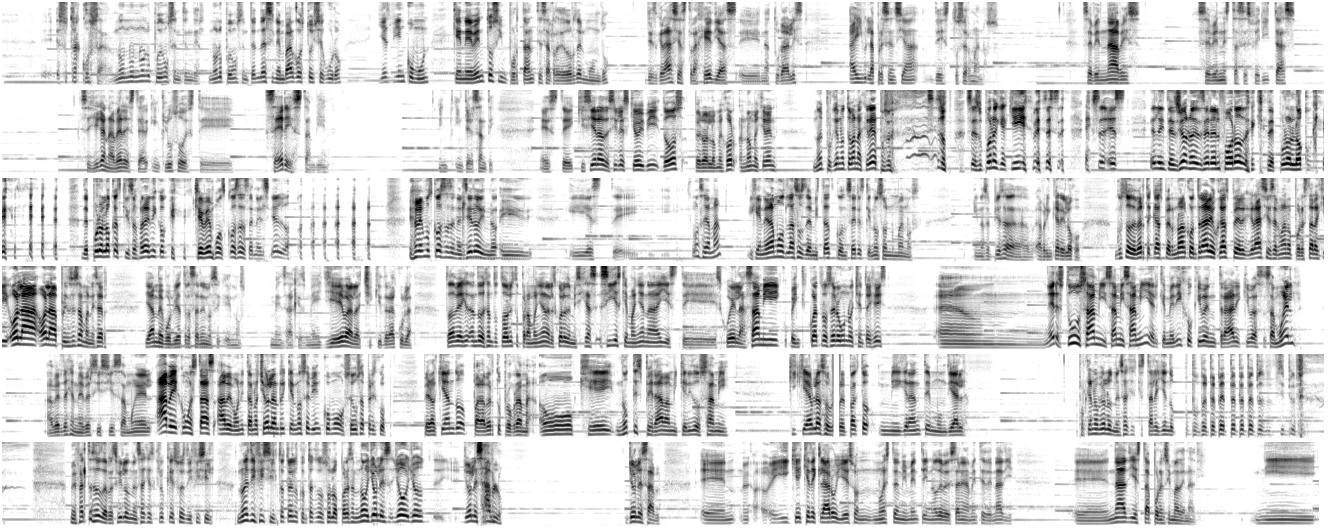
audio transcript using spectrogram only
es otra cosa, no, no, no lo podemos entender, no lo podemos entender, sin embargo estoy seguro, y es bien común que en eventos importantes alrededor del mundo, desgracias, tragedias eh, naturales, hay la presencia de estos hermanos. Se ven naves, se ven estas esferitas, Se llegan a ver este, incluso este, seres también. interesante. Este, quisiera decirles que hoy vi dos, pero a lo mejor no me creen. No, ¿y por qué no te van a creer? Pues se, supone que aquí es, la intención, ¿no? de ser el foro de, de puro loco que de puro loco esquizofrénico que, vemos cosas en el cielo. vemos cosas en el cielo y no y, y este ¿cómo se llama? Y generamos lazos de amistad con seres que no son humanos. Y nos empieza a, brincar el ojo. Gusto de verte, Casper. No, al contrario, Casper, gracias, hermano, por estar aquí. Hola, hola, Princesa Amanecer. Ya me volví a trazar en los, en los mensajes. Me lleva la chiqui Drácula. Todavía ando dejando todo listo para mañana la escuela de mis hijas. Sí, es que mañana hay este escuela. Sami 240186. Em, eres tú, Sami, Sami, Sami, el que me dijo que iba a entrar y que ibas a Samuel. A ver, déjenme ver si, si es Samuel. Ave, ¿cómo estás? Ave, bonita noche. Hola, Enrique. No sé bien cómo se usa Periscope, pero aquí ando para ver tu programa. Ok, no te esperaba, mi querido Sami. Kiki habla sobre el pacto migrante mundial. ¿Por qué no veo los mensajes que está leyendo? Me falta eso de recibir los mensajes, creo que eso es difícil. No es difícil, todos los contactos solo aparecen. No, yo les, yo, yo, yo les hablo. Yo les hablo. y que quede claro, y eso no está en mi mente y no debe estar en la mente de nadie. nadie está por encima de nadie. Ni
